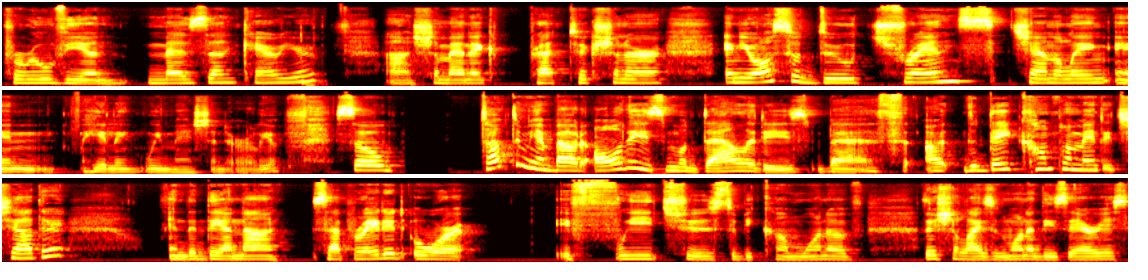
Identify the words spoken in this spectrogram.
Peruvian mesa carrier, uh, shamanic practitioner, and you also do trance channeling and healing we mentioned earlier. So Talk to me about all these modalities, Beth. Uh, do they complement each other and that they are not separated? Or if we choose to become one of, visualize in one of these areas,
